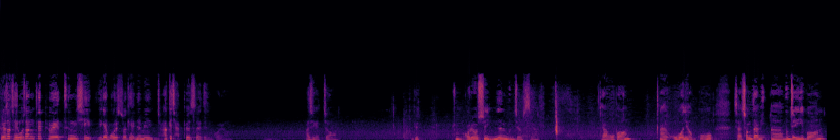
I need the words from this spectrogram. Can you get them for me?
그래서 재무상태표의 등식, 이게 머릿속 개념이 정확히 잡혀 있어야 되는 거예요. 아시겠죠? 이게 좀 어려울 수 있는 문제였어요. 자, 5번. 아, 5번이었고. 자, 정답, 아, 문제 2번.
